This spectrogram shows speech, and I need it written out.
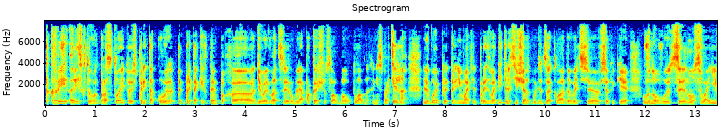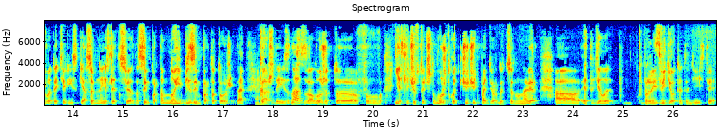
Так риск-то он простой, то есть при, такой, при таких темпах э, девальвации рубля, пока еще, слава богу, плавных и не смертельных, любой предприниматель, производитель сейчас будет закладывать э, все-таки в новую цену свои вот эти риски. Особенно если это связано с импортом, но и без импорта тоже. Да? Uh-huh. Каждый из нас заложит, э, если чувствует, что может хоть чуть-чуть поддергать цену наверх, э, это дело произведет это действие.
